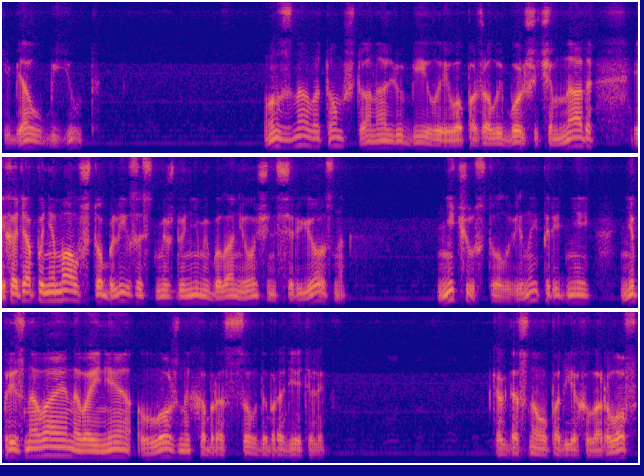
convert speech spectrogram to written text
«Тебя убьют». Он знал о том, что она любила его, пожалуй, больше, чем надо, и хотя понимал, что близость между ними была не очень серьезна, не чувствовал вины перед ней, не признавая на войне ложных образцов добродетели. Когда снова подъехал Орлов,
